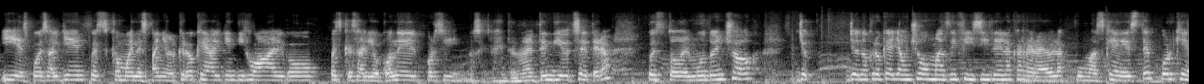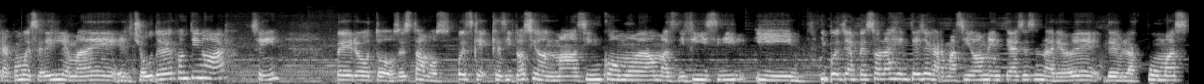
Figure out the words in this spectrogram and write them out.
y después alguien, pues como en español creo que alguien dijo algo, pues que salió con él por si, no sé, la gente no ha entendido, etcétera, pues todo el mundo en shock. Yo, yo no creo que haya un show más difícil en la carrera de Black Pumas que este porque era como ese dilema de el show debe continuar, ¿sí? Pero todos estamos, pues qué, qué situación más incómoda, más difícil y, y, pues ya empezó la gente a llegar masivamente a ese escenario de, de, Black Pumas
